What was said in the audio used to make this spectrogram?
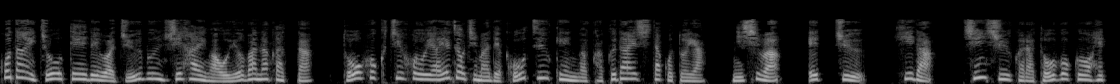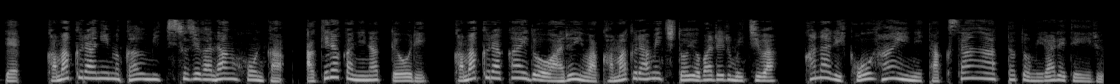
古代朝廷では十分支配が及ばなかった東北地方や蝦夷地まで交通圏が拡大したことや、西は越中、飛騨、新州から東国を経て鎌倉に向かう道筋が何本か明らかになっており、鎌倉街道あるいは鎌倉道と呼ばれる道は、かなり広範囲にたくさんあったと見られている。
